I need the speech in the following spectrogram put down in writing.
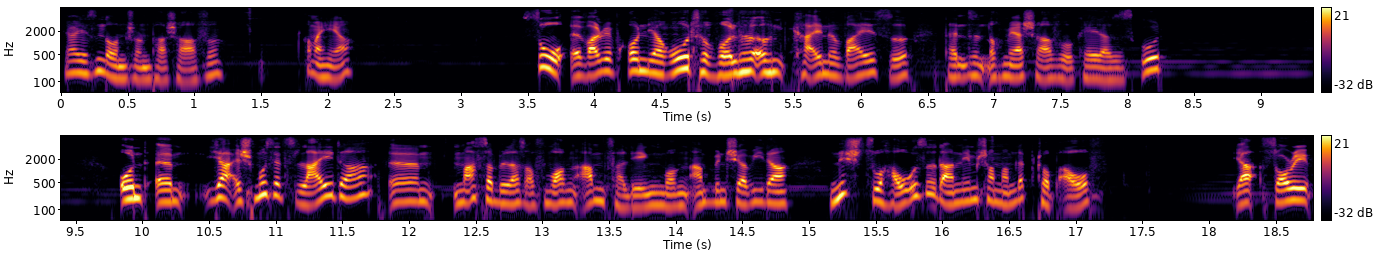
Ja, hier sind doch schon ein paar Schafe. Komm mal her. So, äh, weil wir brauchen ja rote Wolle und keine weiße. Dann sind noch mehr Schafe, okay, das ist gut. Und ähm, ja, ich muss jetzt leider ähm, Masterbuilders auf morgen Abend verlegen. Morgen Abend bin ich ja wieder nicht zu Hause, da nehme ich schon mal am Laptop auf. Ja, sorry.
